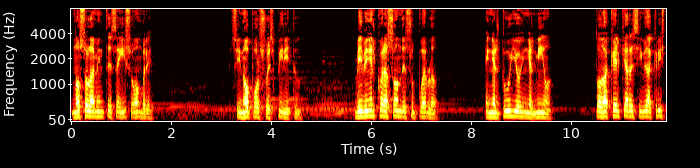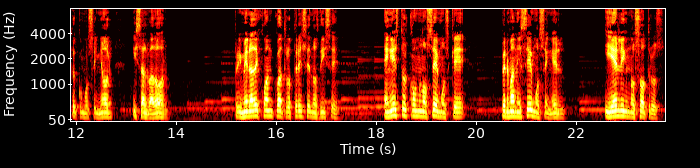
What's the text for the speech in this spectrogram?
no solamente se hizo hombre, sino por su espíritu. Vive en el corazón de su pueblo, en el tuyo y en el mío, todo aquel que ha recibido a Cristo como Señor y Salvador. Primera de Juan 4:13 nos dice, en esto conocemos que permanecemos en Él y Él en nosotros,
